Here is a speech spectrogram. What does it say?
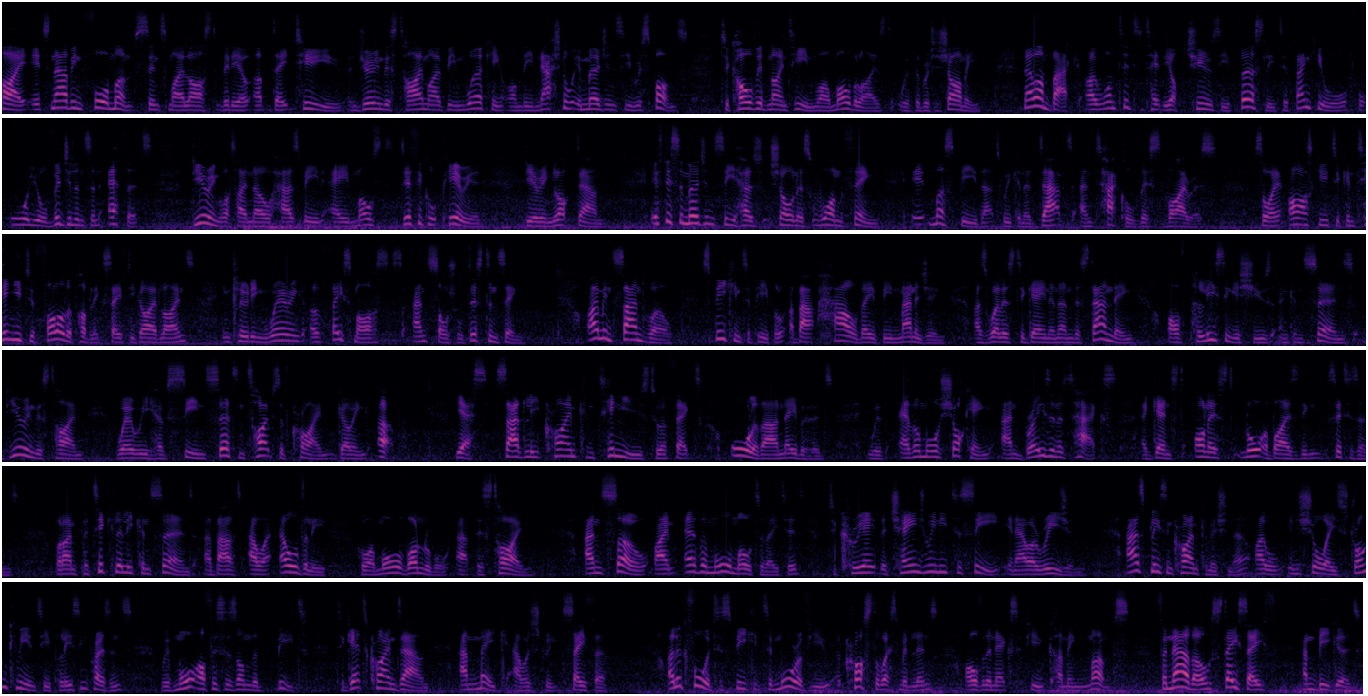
Hi, it's now been four months since my last video update to you, and during this time I've been working on the national emergency response to COVID 19 while mobilised with the British Army. Now I'm back, I wanted to take the opportunity firstly to thank you all for all your vigilance and efforts during what I know has been a most difficult period during lockdown. If this emergency has shown us one thing, it must be that we can adapt and tackle this virus. So I ask you to continue to follow the public safety guidelines, including wearing of face masks and social distancing. I'm in Sandwell speaking to people about how they've been managing, as well as to gain an understanding of policing issues and concerns during this time where we have seen certain types of crime going up. Yes, sadly, crime continues to affect all of our neighbourhoods with ever more shocking and brazen attacks against honest, law abiding citizens. But I'm particularly concerned about our elderly who are more vulnerable at this time. And so I'm ever more motivated to create the change we need to see in our region. As Police and Crime Commissioner, I will ensure a strong community policing presence with more officers on the beat to get crime down and make our streets safer. I look forward to speaking to more of you across the West Midlands over the next few coming months. For now though, stay safe and be good.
